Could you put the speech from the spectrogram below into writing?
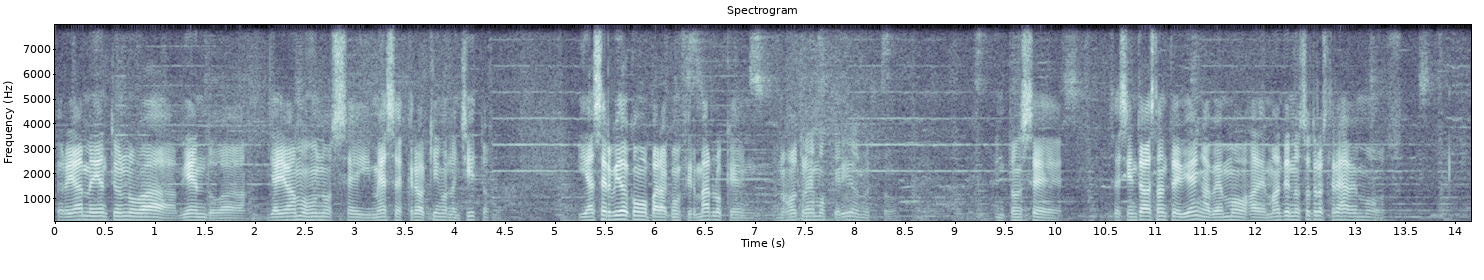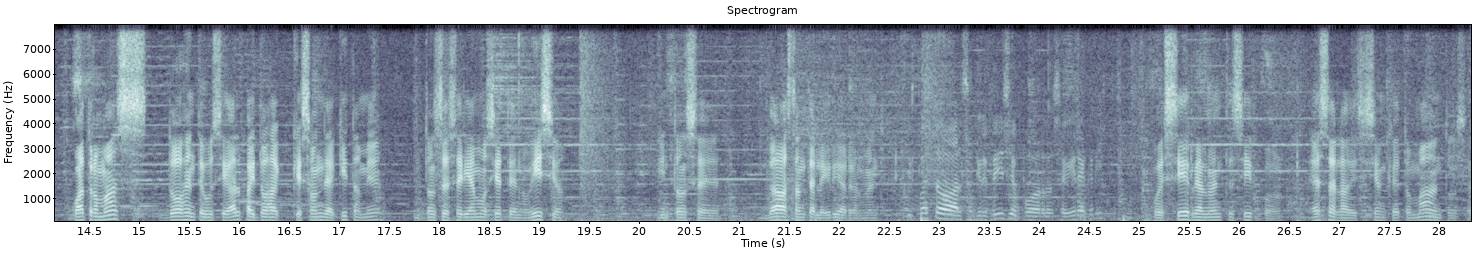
pero ya mediante uno va viendo, ya llevamos unos seis meses creo aquí en Olanchito y ha servido como para confirmar lo que nosotros hemos querido. Nuestro. Entonces se siente bastante bien, habemos, además de nosotros tres, habemos cuatro más, dos en Tegucigalpa y dos que son de aquí también. Entonces seríamos siete novicios. Entonces da bastante alegría realmente. ¿Dispuesto al sacrificio por seguir a Cristo? Pues sí, realmente sí, por, esa es la decisión que he tomado, entonces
